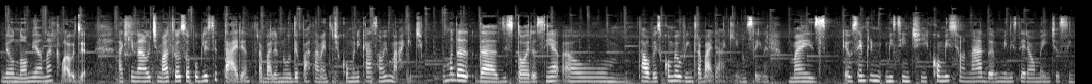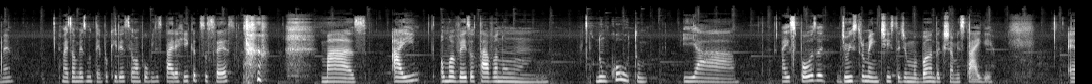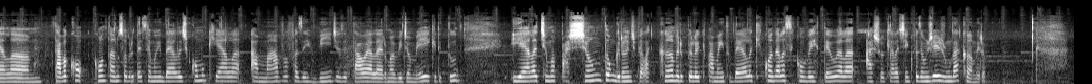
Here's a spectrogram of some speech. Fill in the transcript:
Meu nome é Ana Cláudia. Aqui na Ultimato eu sou publicitária, trabalho no departamento de comunicação e marketing. Uma da, das histórias, assim, é, é o, talvez como eu vim trabalhar aqui, não sei, né? Mas eu sempre me senti comissionada ministerialmente, assim, né? Mas ao mesmo tempo eu queria ser uma publicitária rica de sucesso. Mas aí, uma vez eu tava num, num culto e a, a esposa de um instrumentista de uma banda que chama Steiger ela estava co contando sobre o testemunho dela de como que ela amava fazer vídeos e tal. Ela era uma videomaker e tudo. E ela tinha uma paixão tão grande pela câmera, pelo equipamento dela, que quando ela se converteu, ela achou que ela tinha que fazer um jejum da câmera.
